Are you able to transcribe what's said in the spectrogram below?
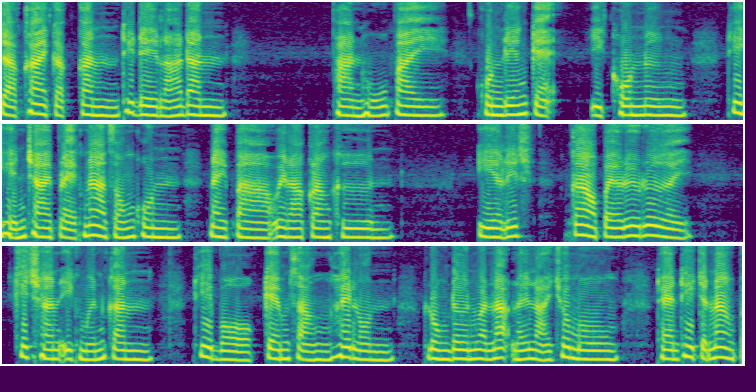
จากค่ายกักกันที่เดลาดัน ผ่านหูไป คนเลี้ยงแกะอีกคนหนึ่ง ที่เห็นชายแปลกหน้าสองคนในป่าเวลากลางคืน เอียริสก้าวไปเรื่อยๆ คิชันอีกเหมือนกัน ที่บอกแกมสั่งให้หลนลงเดินวันละหลาย ๆ ชั่วโมง แทนที่จะนั่งไป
